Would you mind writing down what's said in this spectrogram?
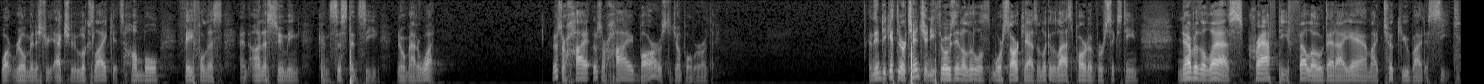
what real ministry actually looks like. It's humble faithfulness and unassuming consistency no matter what. Those are high, those are high bars to jump over, aren't they? And then to get their attention, he throws in a little more sarcasm. Look at the last part of verse 16. Nevertheless, crafty fellow that I am, I took you by deceit.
